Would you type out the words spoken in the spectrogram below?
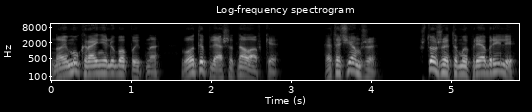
но ему крайне любопытно, вот и пляшет на лавке. «Это чем же?» Что же это мы приобрели?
